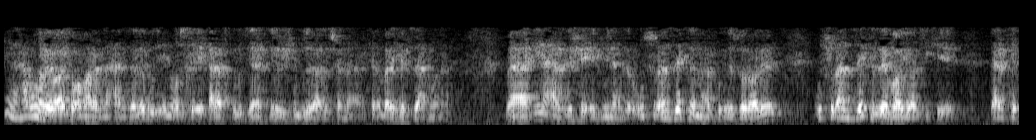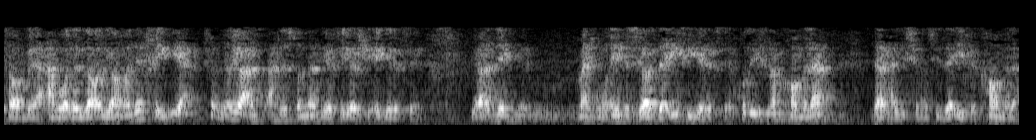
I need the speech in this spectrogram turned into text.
این همون روایت عمر بن حنظله بود این نسخه غلط قلوت یعنی اختیارشون بوده برداشتن نه برای حفظ زمانه. و این ارزش علمی نداره. اصولا ذکر مرفوع زراره اصولا ذکر روایاتی که در کتاب عوال لالی آمده خیلی چون یا از اهل سنت گرفته یا شیعه گرفته یا از یک مجموعه بسیار ضعیفی گرفته خود ایشون هم کاملا در حدیث شناسی ضعیفه کاملا.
